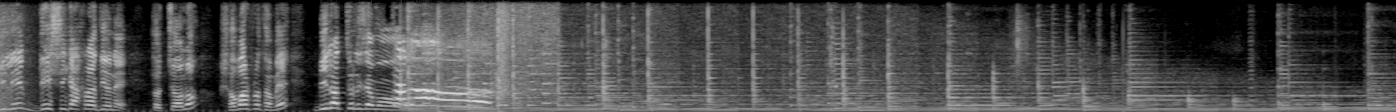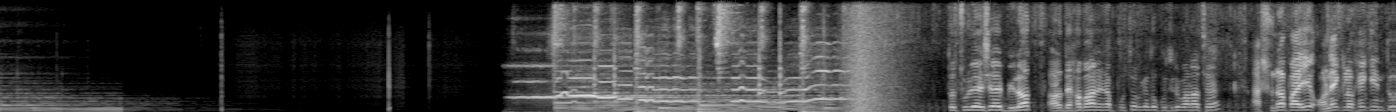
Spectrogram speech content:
বিলের দেশি কাঁকড়া দিয়ে তো চলো সবার প্রথমে বিলত চলে যাব। চলে এসে বিলত। আর দেখাবান এটা প্রচুর কিন্তু কুচুরি বানাচ্ছে। আর শোনা পাই, অনেক লোকে কিন্তু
